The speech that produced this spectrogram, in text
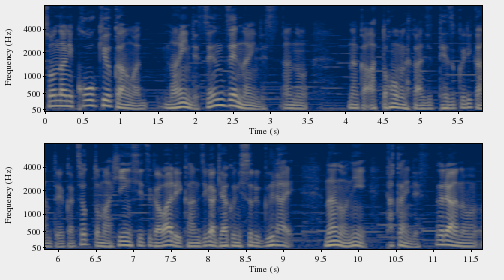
そんなに高級感はないんです。全然ないんです。あのなんかアットホームな感じ手作り感というかちょっとまあ品質が悪い感じが逆にするぐらいなのに高いんです。それはあの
